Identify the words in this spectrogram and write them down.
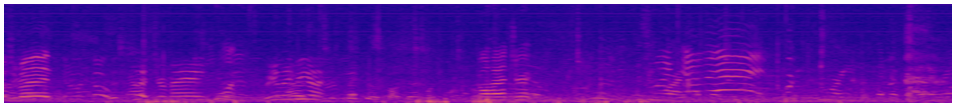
Let's go, Jermaine. This is it, Jermaine. Really me in. Go ahead, Trick. This is where I got that. This is where you put that up there.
